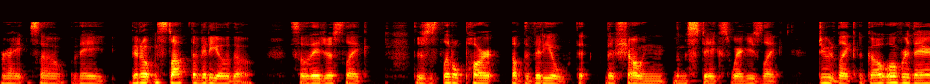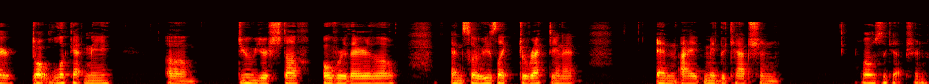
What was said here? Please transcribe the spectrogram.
right? So they they don't stop the video though. So they just like there's this little part of the video that they're showing the mistakes where he's like, dude, like go over there, don't look at me. Um, do your stuff over there though. And so he's like directing it. And I made the caption. What was the caption?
